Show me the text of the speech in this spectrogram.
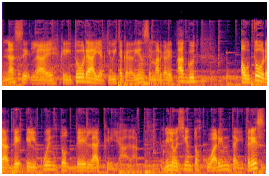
nace la escritora y activista canadiense Margaret Atwood, autora de El cuento de la criada. En 1943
